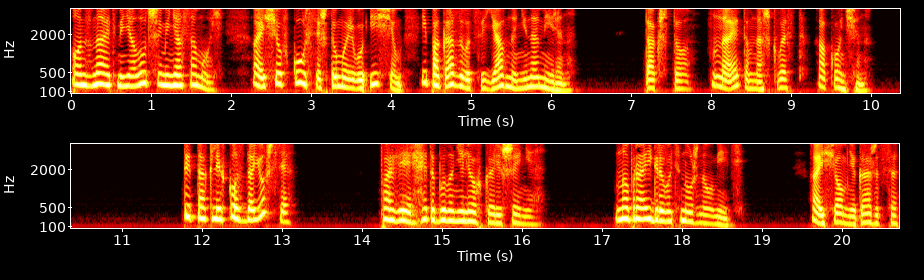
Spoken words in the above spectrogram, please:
Он знает меня лучше меня самой, а еще в курсе, что мы его ищем и показываться явно не намерен. Так что на этом наш квест окончен». Ты так легко сдаешься? Поверь, это было нелегкое решение. Но проигрывать нужно уметь. А еще мне кажется,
